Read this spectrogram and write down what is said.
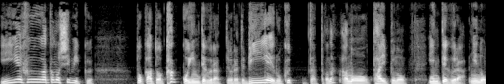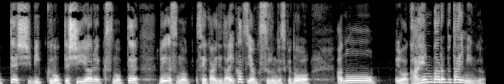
EF 型のシビックとか、あとはカッコインテグラって言われて BA6 だったかな？あのタイプのインテグラに乗ってシビック乗って CRX 乗ってレースの世界で大活躍するんですけど、あの、要は可変バルブタイミング？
